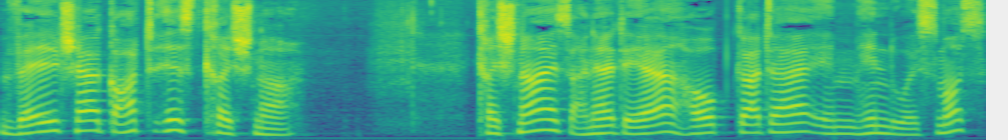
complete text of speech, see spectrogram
Welcher Gott ist Krishna? Krishna ist einer der Hauptgötter im Hinduismus.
